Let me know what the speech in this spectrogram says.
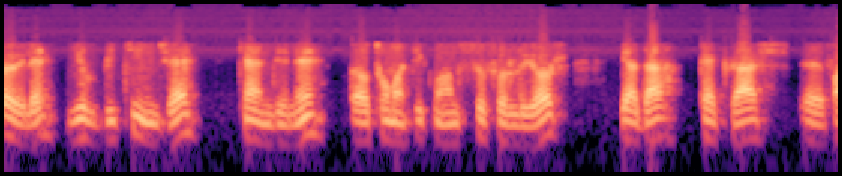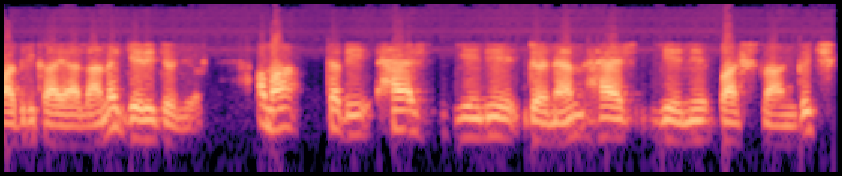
böyle yıl bitince kendini otomatikman sıfırlıyor ya da tekrar e, fabrika ayarlarına geri dönüyor. Ama tabii her yeni dönem, her yeni başlangıç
